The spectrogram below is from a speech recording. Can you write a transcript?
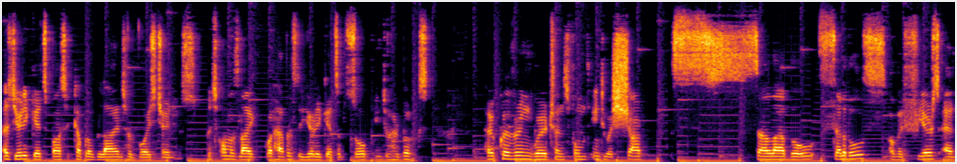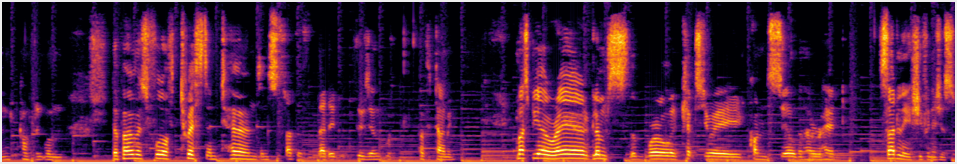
As Yuri gets past a couple of lines, her voice changes. It's almost like what happens to Yuri gets absorbed into her books. Her quivering word transformed into a sharp syllable, syllables of a fierce and confident woman. The poem is full of twists and turns and subtle that enthusiasm with perfect timing. It must be a rare glimpse the world that keeps Yuri concealed in her head. Suddenly, she finishes.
